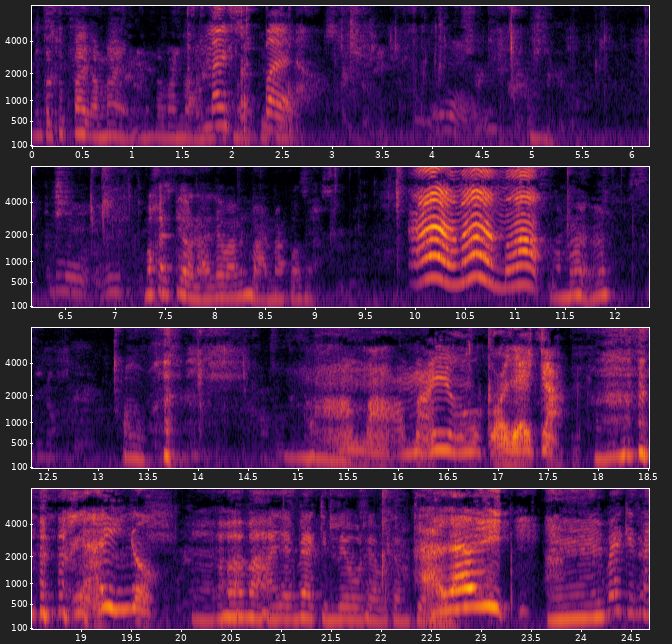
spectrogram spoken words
มันก็คือไปเอาไม่มันก็หวานหวานไม่สเปิดไม่ค่อยเปรี้ยวหลายแต่ว่ามันหวานมากกว่าค่ะอ่ามามาเอาไม่นะเอามามาอยู่ก็ได้จ้ะอะไรเนาะ เออเอามาให้ยายแม่กินเร็วแถวกันเกี่ยวอะไรเฮ้ยแม่กินให้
